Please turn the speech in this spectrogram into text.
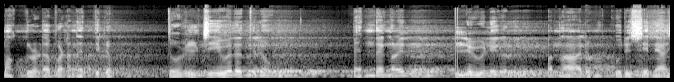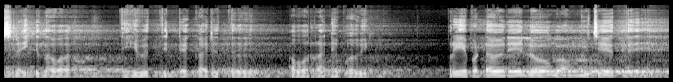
മക്കളുടെ പഠനത്തിലും തൊഴിൽ ജീവിതത്തിലും ബന്ധങ്ങളിൽ വെല്ലുവിളികൾ വന്നാലും കുരിശിനെ ആശ്രയിക്കുന്നവർ ദൈവത്തിന്റെ കരുത്ത് അവർ അനുഭവിക്കും. പ്രിയപ്പെട്ടവരെ ലോകം വിജയത്തെ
